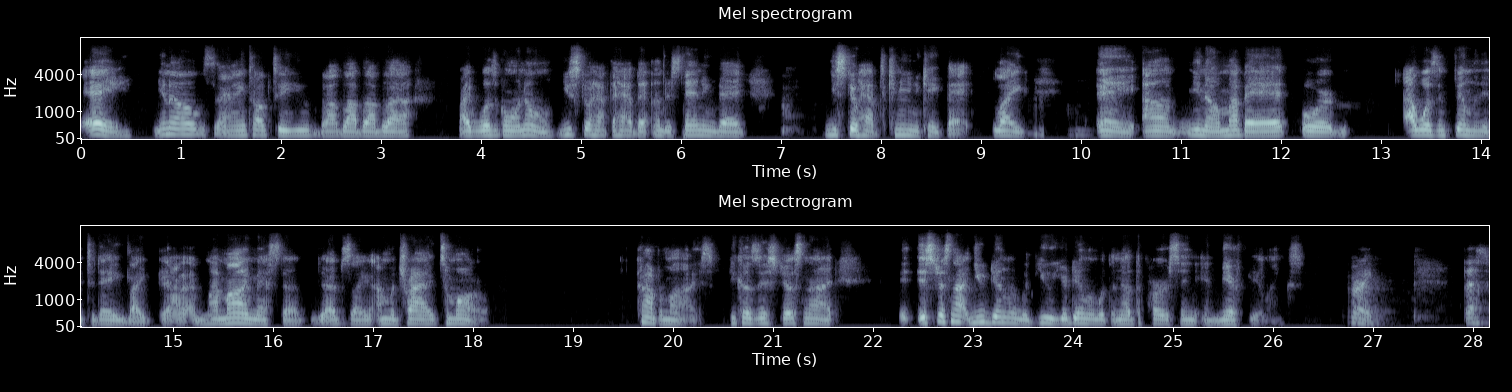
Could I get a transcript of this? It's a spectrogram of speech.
Hey, you know, say I ain't talk to you, blah, blah, blah, blah. Like what's going on? You still have to have that understanding that you still have to communicate that. Like. Hey, um, you know, my bad, or I wasn't feeling it today. Like I, my mind messed up. I was like, I'm gonna try tomorrow. Compromise because it's just not. It's just not you dealing with you. You're dealing with another person and their feelings. Right. That's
